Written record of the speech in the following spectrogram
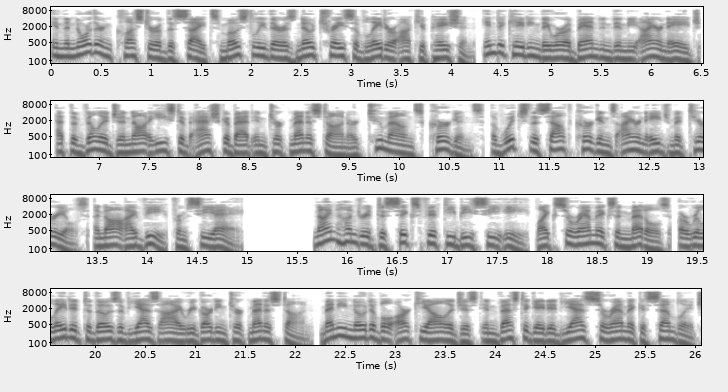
In the northern cluster of the sites mostly there is no trace of later occupation, indicating they were abandoned in the Iron Age. At the village Ana east of Ashgabat in Turkmenistan are two mounds kurgans, of which the South Kurgans Iron Age materials IV from ca. 900 to 650 BCE, like ceramics and metals, are related to those of Yaz I regarding Turkmenistan. Many notable archaeologists investigated Yaz ceramic assemblage.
